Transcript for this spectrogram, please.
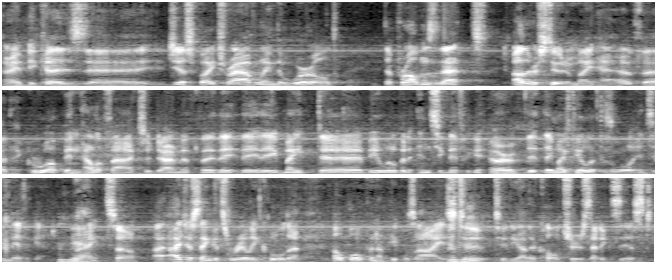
right? Because uh, just by traveling the world, the problems that other student might have uh, that grew up in Halifax or Dartmouth, uh, they, they, they might uh, be a little bit insignificant, or Mm-hmm. they, they might feel that there's a little insignificant, right? So I, I just think it's really cool to help open up people's eyes to, Mm-hmm. to the other cultures that exist.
